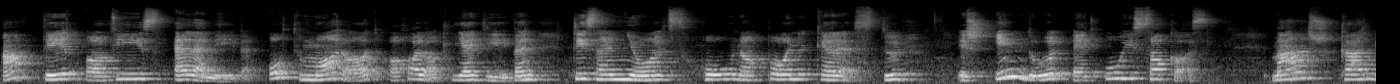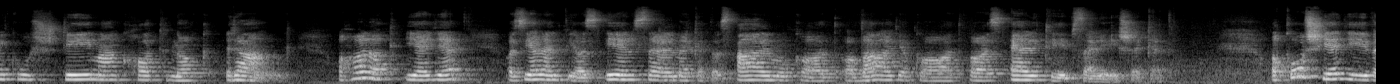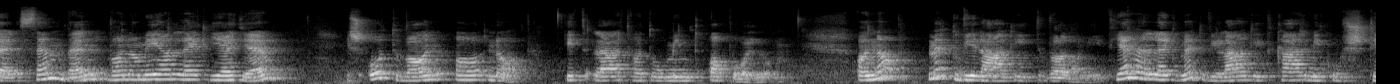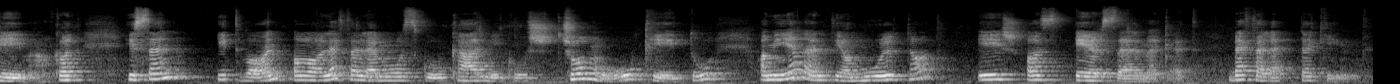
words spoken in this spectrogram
áttér a víz elemébe. Ott marad a halak jegyében 18 hónapon keresztül, és indul egy új szakasz. Más kármikus témák hatnak ránk. A halak jegye az jelenti az érzelmeket, az álmokat, a vágyakat, az elképzeléseket. A kos jegyével szemben van a mérleg jegye, és ott van a nap. Itt látható, mint Apollo. A nap megvilágít valamit, jelenleg megvilágít kármikus témákat, hiszen itt van a lefele mozgó kármikus csomó, kétú, ami jelenti a múltat és az érzelmeket. Befele tekint.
